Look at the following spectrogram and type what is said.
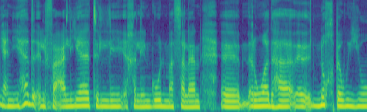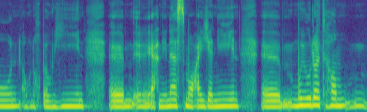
يعني هذه الفعاليات اللي خلينا نقول مثلا روادها نخبويون أو نخبويين يعني ناس معينين ميولاتهم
